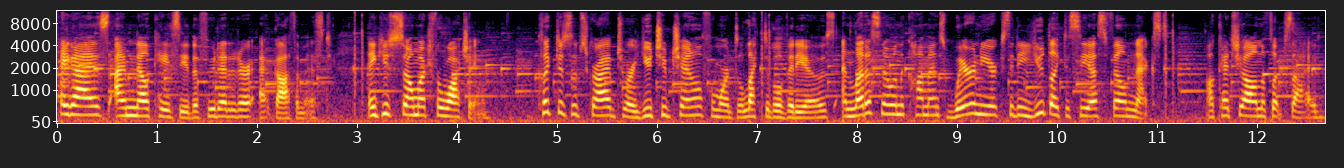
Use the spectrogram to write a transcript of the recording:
Hey guys, I'm Nell Casey, the food editor at Gothamist. Thank you so much for watching. Click to subscribe to our YouTube channel for more delectable videos and let us know in the comments where in New York City you'd like to see us film next. I'll catch you all on the flip side.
